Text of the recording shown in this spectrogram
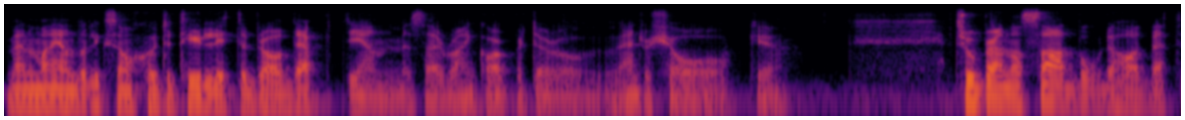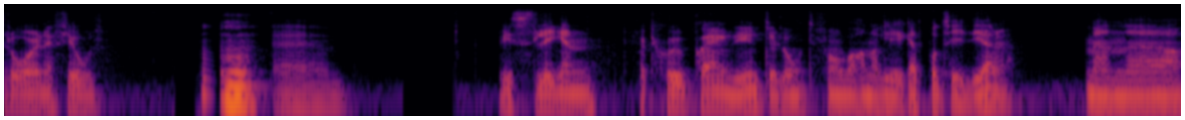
Men man ändå liksom skjuter till lite bra depth igen med så här Ryan Carpenter och Andrew Shaw och. Eh, jag tror Brandon Saad borde ha ett bättre år än i fjol. Mm. Eh, visserligen 47 poäng, det är ju inte långt ifrån vad han har legat på tidigare. Men. Eh,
